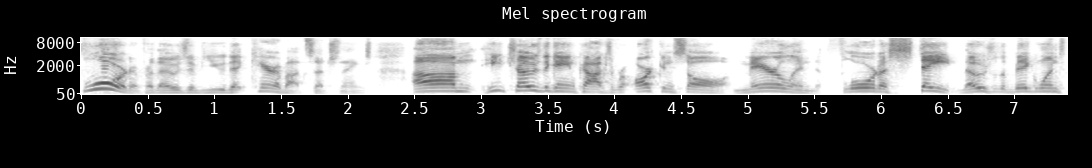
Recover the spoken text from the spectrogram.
Florida, for those of you that care about such things. Um, he chose the Gamecocks over Arkansas, Maryland, Florida State. Those are the big ones.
